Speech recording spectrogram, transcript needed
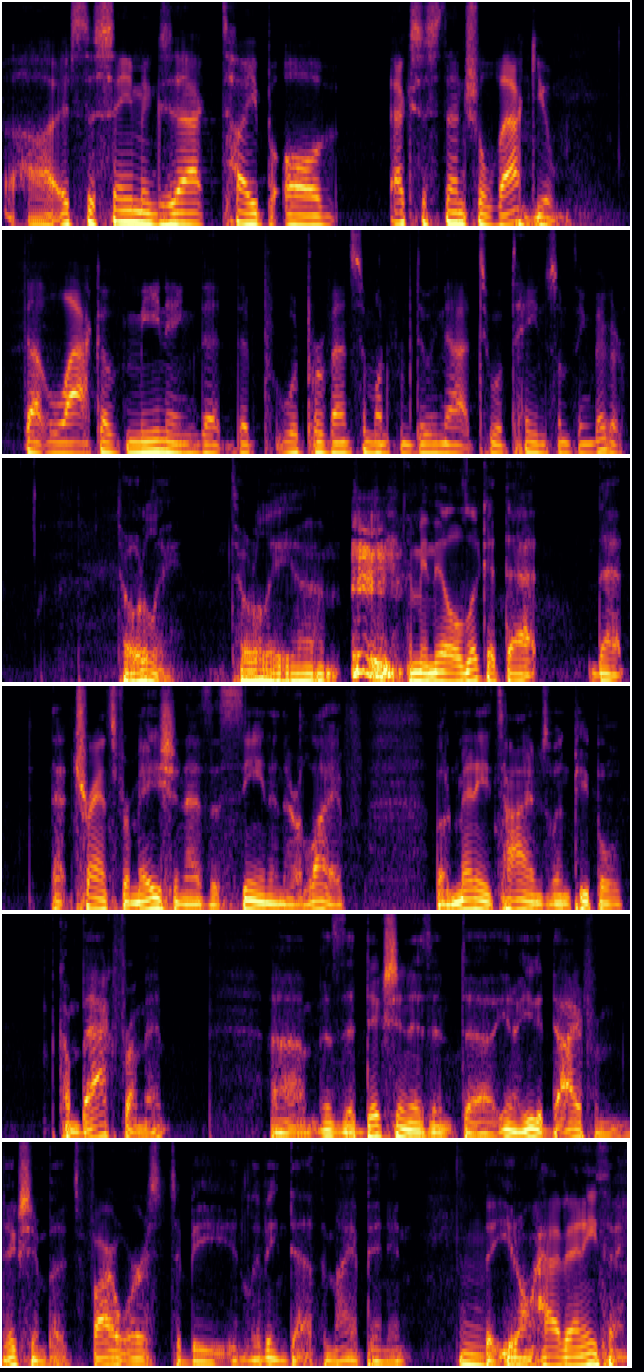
uh, it's the same exact type of existential vacuum. That lack of meaning that, that would prevent someone from doing that to obtain something bigger. Totally, totally. Um, I mean, they'll look at that that that transformation as a scene in their life, but many times when people come back from it, um, because addiction isn't, uh, you know, you could die from addiction, but it's far worse to be in living death, in my opinion. That you don't have anything.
